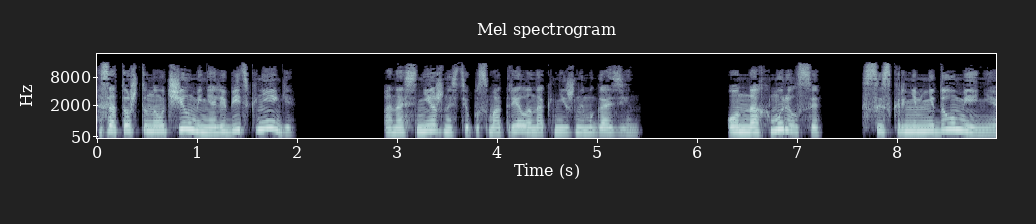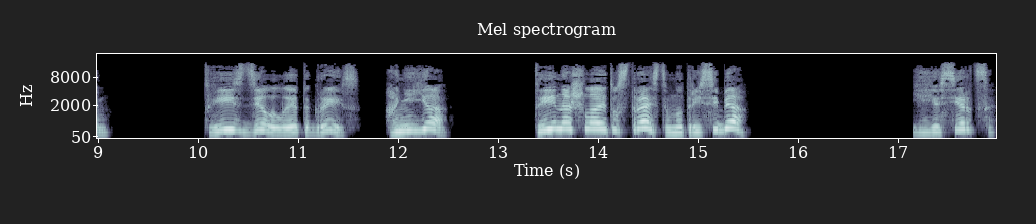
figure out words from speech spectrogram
За то, что научил меня любить книги. Она с нежностью посмотрела на книжный магазин. Он нахмурился с искренним недоумением. Ты сделала это, Грейс, а не я. Ты нашла эту страсть внутри себя. Ее сердце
